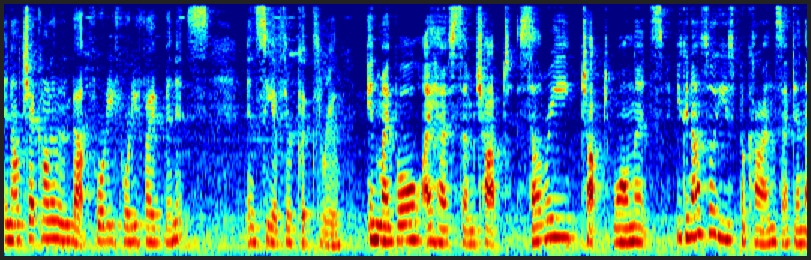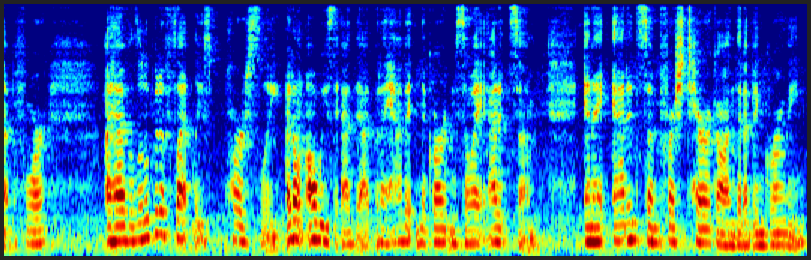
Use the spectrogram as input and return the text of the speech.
and I'll check on them in about 40, 45 minutes and see if they're cooked through. In my bowl, I have some chopped celery, chopped walnuts. You can also use pecans, I've done that before. I have a little bit of flat leaf parsley. I don't always add that, but I have it in the garden, so I added some. And I added some fresh tarragon that I've been growing,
